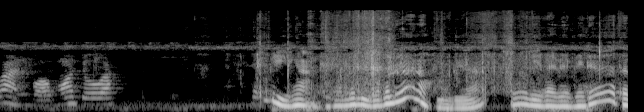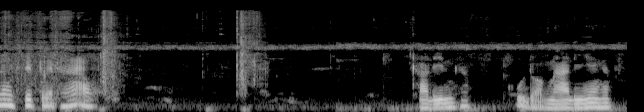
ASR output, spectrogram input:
ว่าบอกหมอโจว่าดีงามที่ทำบ่ดีแล้วบ่เหลือเนาะมาเดียวเออดีไปแบบนี้เด้อถ้าน้องสิไปเปิดหาเอาขาดินครับ คู่ดอกหนาดีแห้งครับอืม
